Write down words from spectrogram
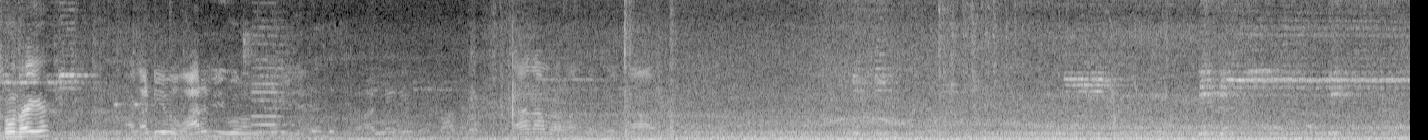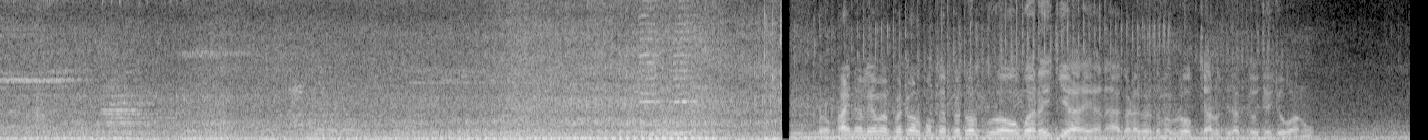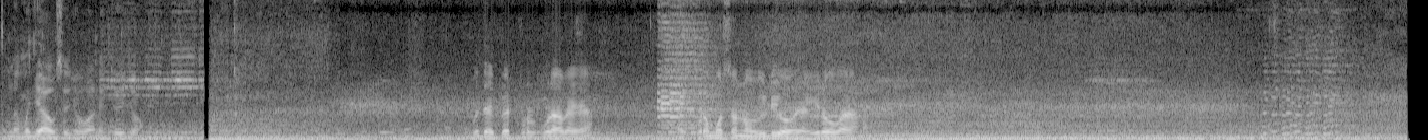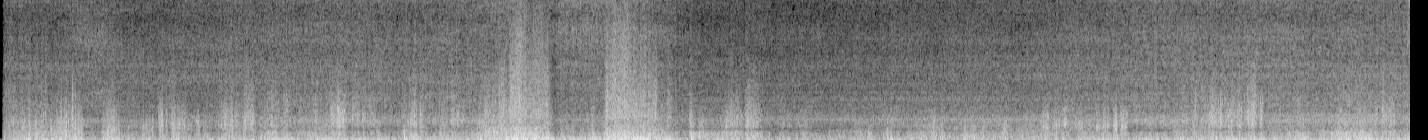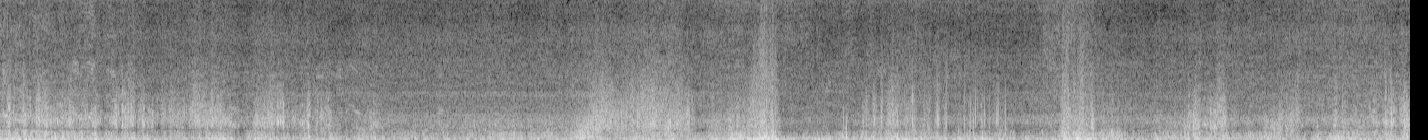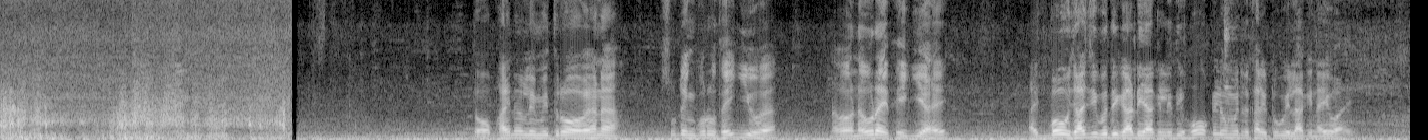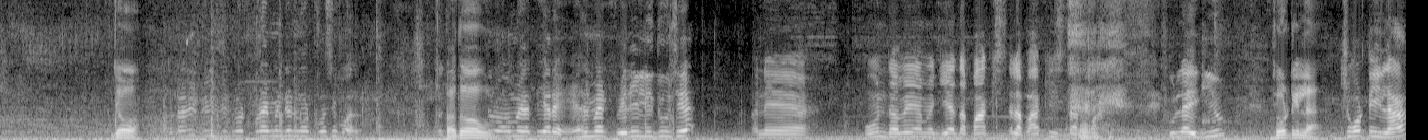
શું થાય આ ગાડી હવે પડી જાય ના ના હમણાં વાંધો નહીં. હા હમણાં. તો ફાઇનલી અમે પેટ્રોલ પંપે પેટ્રોલ પૂરા ઊભા રહી ગયા છે અને આગળ આગળ તમે બ્લોગ ચાલુ જ રાખજો જે જોવાનું. અને મજા આવશે જોવાની જોઈજો બધા પેટ્રોલ પુરાવે છે. પ્રમોશનનો વીડિયો છે હીરોવાળાનો તો ફાઇનલી મિત્રો હવે ને શૂટિંગ પૂરું થઈ ગયું છે હવે નવરાઈ થઈ ગયા છે આજ બહુ જાજી બધી ગાડી હાકી લીધી. સો કિલોમીટર ખાલી ટુ વ્હીલ હાકીને આવ્યા છે જો. હવે તો અમે અત્યારે હેલ્મેટ પહેરી લીધું છે. અને ઓન ધ વે અમે ગયા હતા પાકિસ્તાન પાકિસ્તાનમાં. ખુલાઈ ગયું. ચોટીલા. ચોટીલા.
